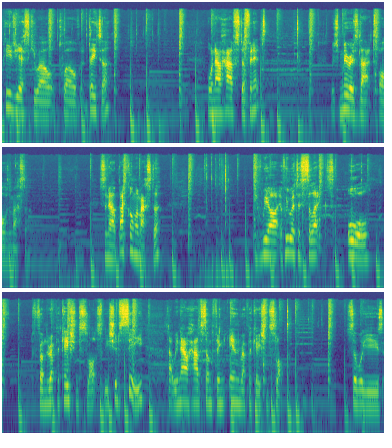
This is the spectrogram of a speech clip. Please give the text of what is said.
pgsql 12 data will now have stuff in it which mirrors that of the master. So now back on the master, if we are if we were to select all from the replication slots, we should see that we now have something in the replication slot. So we'll use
